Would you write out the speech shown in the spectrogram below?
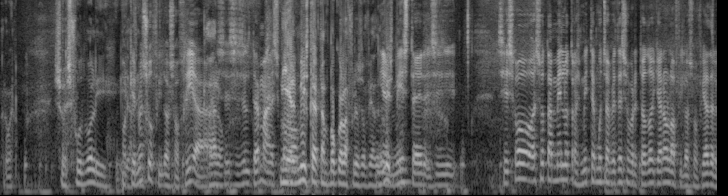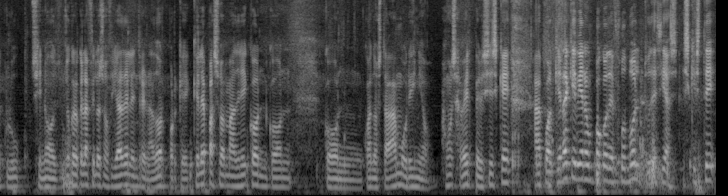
Pero bueno, eso es fútbol y. y Porque no es su filosofía, Claro. ese, ese es el tema. Es Ni como- el míster tampoco la filosofía del ni el míster. míster. Si, si eso, eso también lo transmite muchas veces, sobre todo ya no la filosofía del club, sino yo creo que la filosofía del entrenador. Porque ¿qué le pasó al Madrid con, con, con cuando estaba Mourinho? Vamos a ver, pero si es que a cualquiera que viera un poco de fútbol, tú decías, es que este,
